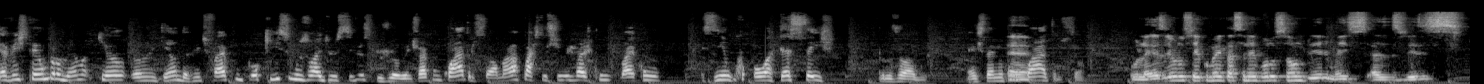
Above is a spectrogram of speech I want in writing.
E a gente tem um problema que eu, eu não entendo, a gente vai com pouquíssimos wide receivers pro jogo, a gente vai com quatro só, a maior parte dos times vai com, vai com cinco ou até seis pro jogo. A gente tá indo com É. quatro só. O Leslie, eu não sei como é que tá sendo a evolução dele, mas às vezes,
